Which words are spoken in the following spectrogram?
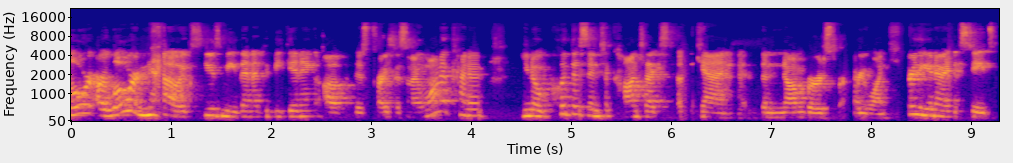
lower, are lower now, excuse me, than at the beginning of this crisis. And I want to kind of, you know, put this into context again, the numbers for everyone. Here in the United States,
